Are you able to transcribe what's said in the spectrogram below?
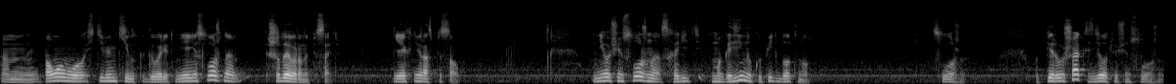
Эм, По-моему, Стивен Кинг говорит, мне несложно шедевры написать. Я их не раз писал. Мне очень сложно сходить в магазин и купить блокнот. Сложно. Вот первый шаг сделать очень сложно.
